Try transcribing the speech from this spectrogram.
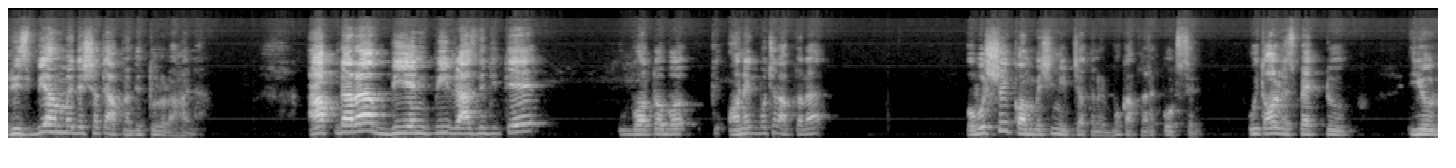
রিজবি আহমেদের সাথে আপনাদের তুলনা হয় না। আপনারা বিএনপির রাজনীতিতে গত অনেক বছর আপনারা অবশ্যই কম বেশি নির্যাতনের বুক আপনারা করছেন। With all respect to your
